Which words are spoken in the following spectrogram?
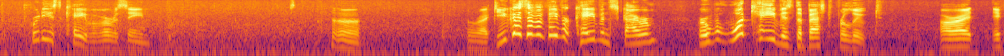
the prettiest cave I've ever seen. Huh. Alright, do you guys have a favorite cave in Skyrim? Or what cave is the best for loot? Alright, if,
